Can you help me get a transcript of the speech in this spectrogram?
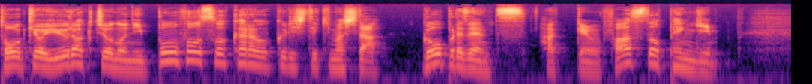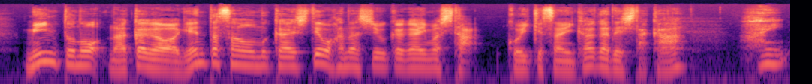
東京有楽町の日本放送からお送りしてきました。Go プレゼンツ発見ファーストペンギン。ミントの中川源太さんをお迎えしてお話を伺いました。小池さんいかがでしたか？はい。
